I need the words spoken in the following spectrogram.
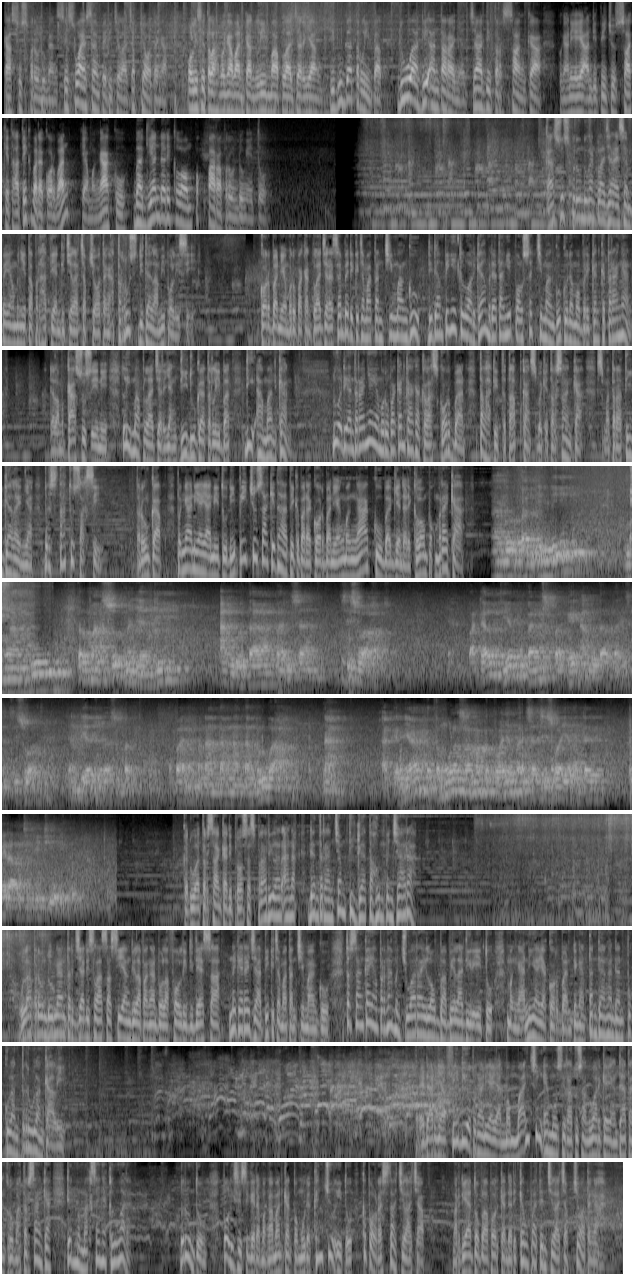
Kasus perundungan siswa SMP di Cilacap, Jawa Tengah. Polisi telah mengamankan lima pelajar yang diduga terlibat. Dua di antaranya jadi tersangka. Penganiayaan dipicu sakit hati kepada korban yang mengaku bagian dari kelompok para perundung itu. Kasus perundungan pelajar SMP yang menyita perhatian di Cilacap, Jawa Tengah terus didalami polisi. Korban yang merupakan pelajar SMP di Kecamatan Cimanggu didampingi keluarga mendatangi Polsek Cimanggu guna memberikan keterangan. Dalam kasus ini, lima pelajar yang diduga terlibat diamankan. Dua di antaranya yang merupakan kakak kelas korban telah ditetapkan sebagai tersangka, sementara tiga lainnya berstatus saksi. Terungkap, penganiayaan itu dipicu sakit hati kepada korban yang mengaku bagian dari kelompok mereka. Korban ini mengaku termasuk menjadi anggota barisan siswa. Ya, padahal dia bukan sebagai anggota barisan siswa dan dia juga sempat keluar. Nah, akhirnya ketemulah sama ketuanya barisan siswa yang ada viral di video itu. Kedua tersangka diproses peradilan anak dan terancam tiga tahun penjara. Ulah perundungan terjadi selasa siang di lapangan bola voli di desa Negara Jati, Kecamatan Cimanggu. Tersangka yang pernah menjuarai lomba bela diri itu menganiaya korban dengan tendangan dan pukulan berulang kali. Beredarnya video penganiayaan memancing emosi ratusan warga yang datang ke rumah tersangka dan memaksanya keluar. Beruntung, polisi segera mengamankan pemuda kencur itu ke Polresta Cilacap. Mardianto melaporkan dari Kabupaten Cilacap, Jawa Tengah.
